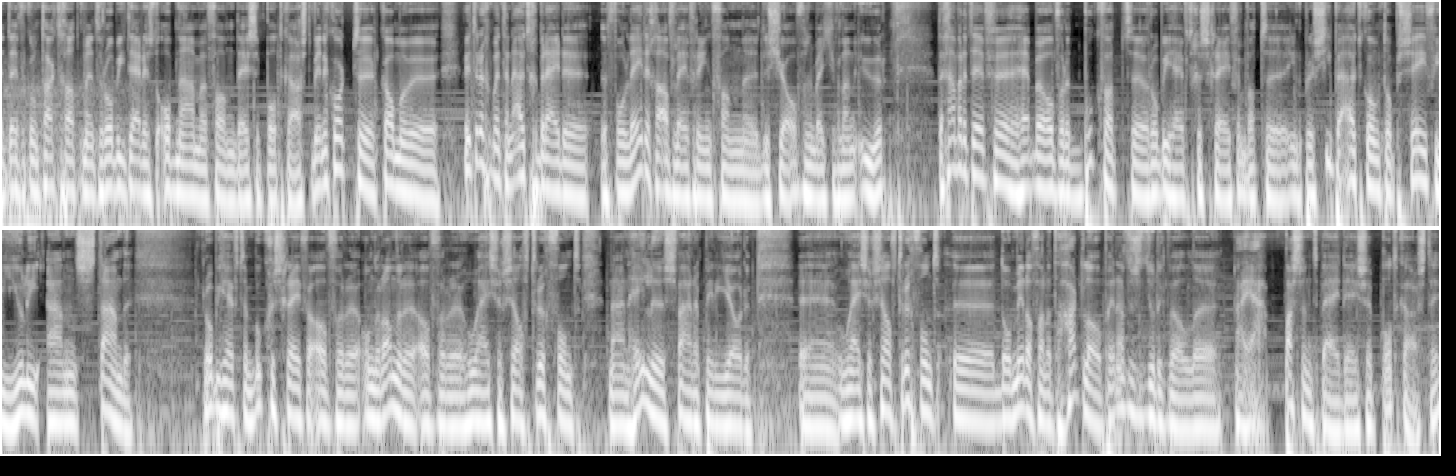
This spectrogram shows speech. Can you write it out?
Net even contact gehad met Robbie tijdens de opname van deze podcast. Binnenkort eh, komen we weer terug met een uitgebreide, eh, volledige aflevering van eh, de show. Van een beetje van een uur. Dan gaan we het even hebben over het boek wat Robbie heeft geschreven. Wat in principe uitkomt op 7 juli aanstaande. Robbie heeft een boek geschreven over onder andere over hoe hij zichzelf terugvond na een hele zware periode. Hoe hij zichzelf terugvond door middel van het hardlopen. En dat is natuurlijk wel nou ja, passend bij deze podcast. Hè.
